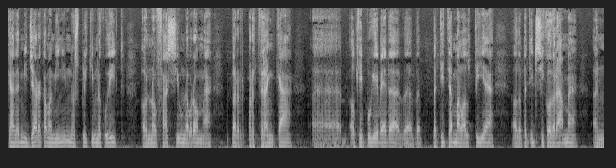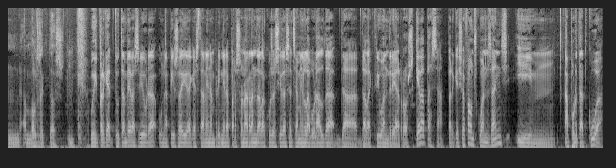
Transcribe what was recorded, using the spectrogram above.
cada mitja hora com a mínim no expliqui un acudit o no faci una broma per, per trencar eh, el que hi pugui haver de, de, de petita malaltia o de petit psicodrama en, amb els actors. Mm. Ho dic perquè tu també vas viure un episodi d'aquesta mena en primera persona arran de l'acusació d'assetjament laboral de, de, de l'actriu Andrea Ross. Què va passar? Perquè això fa uns quants anys i mm, ha portat cua.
